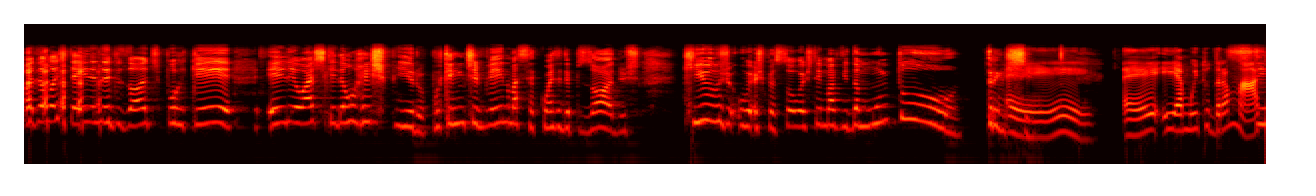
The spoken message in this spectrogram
Mas eu gostei desse episódio porque ele, eu acho que ele é um respiro. Porque a gente vê numa sequência de episódios que os- as pessoas têm uma vida muito triste. É, é, e é muito dramático,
